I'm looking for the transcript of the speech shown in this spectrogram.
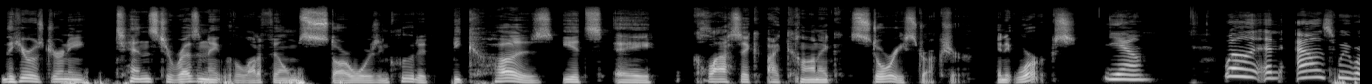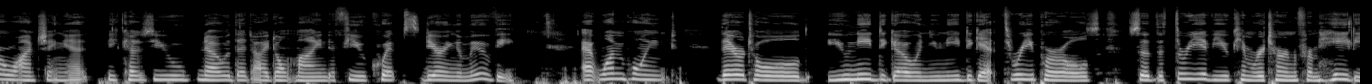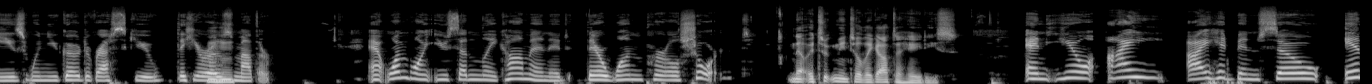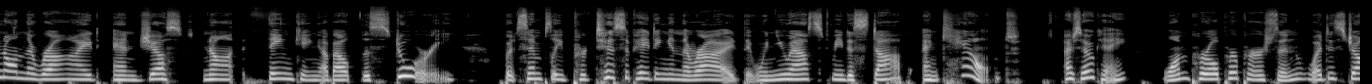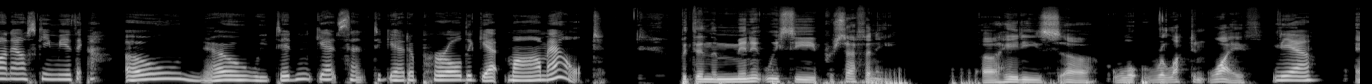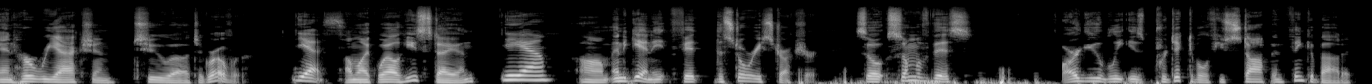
the hero's journey tends to resonate with a lot of films, Star Wars included, because it's a classic, iconic story structure, and it works. Yeah. Well, and as we were watching it, because you know that I don't mind a few quips during a movie, at one point they're told you need to go and you need to get three pearls so the three of you can return from Hades when you go to rescue the hero's mm-hmm. mother. At one point you suddenly commented they're one pearl short. No, it took me until they got to Hades. And you know, I I had been so in on the ride and just not thinking about the story, but simply participating in the ride that when you asked me to stop and count, I said, okay, one pearl per person. What is John asking me to think? Oh no, we didn't get sent to get a pearl to get mom out. But then the minute we see Persephone, uh, Hades' uh, w- reluctant wife, Yeah. and her reaction to uh, to Grover, Yes. I'm like, well, he's staying. Yeah. Um, and again, it fit the story structure. So some of this arguably is predictable if you stop and think about it.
